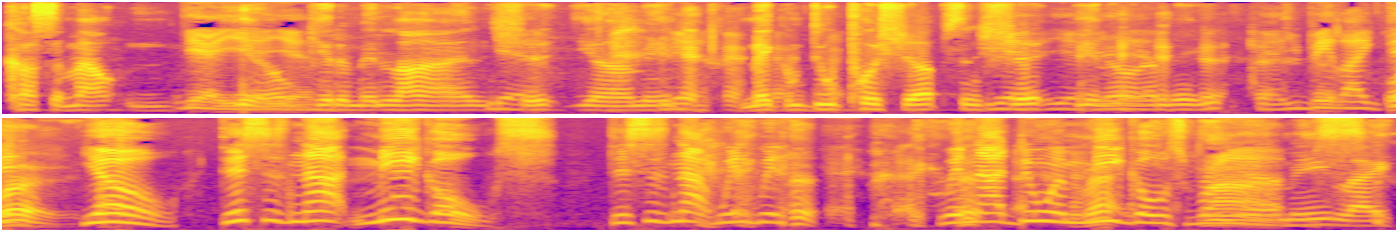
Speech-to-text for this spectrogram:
cuss them out and Yeah, you know yeah. get them in line, Yeah. shit. You know what I mean? Yeah. Make them do push-ups and Yeah, shit. yeah, you know what I mean? Yeah, you be like, yo, this is not Migos. This is not we we we're not doing. Migos You know what I mean? Like,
